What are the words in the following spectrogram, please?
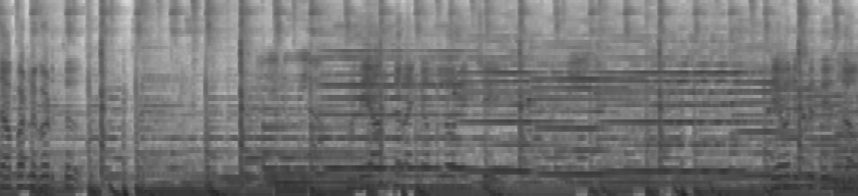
చప్పట్లు కొడుతూ హృదయాంతరంగంలో నుంచి దేవుని శుద్ధిస్తాం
